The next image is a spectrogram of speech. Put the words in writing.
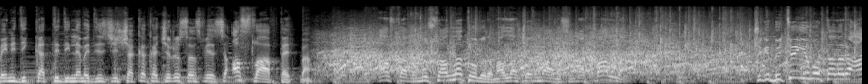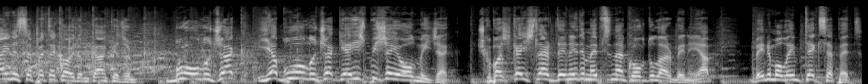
beni dikkatli dinlemediğiniz için şaka kaçırırsanız sizi asla affetmem. Asla da musallat olurum. Allah canımı almasın. Bak valla. Çünkü bütün yumurtaları aynı sepete koydum kankacığım. Bu olacak ya bu olacak ya hiçbir şey olmayacak. Çünkü başka işler denedim hepsinden kovdular beni ya. Benim olayım tek sepet.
